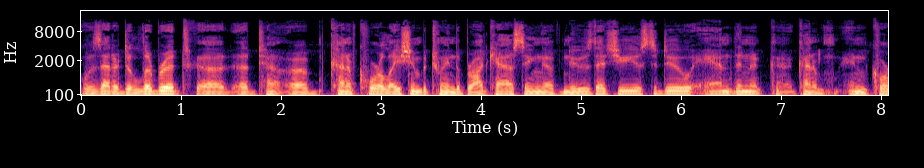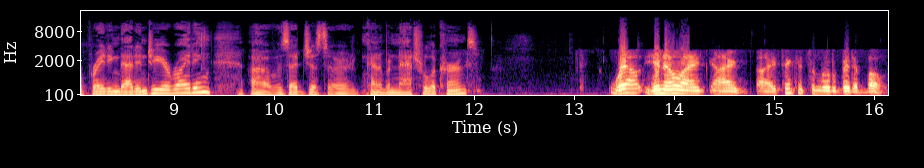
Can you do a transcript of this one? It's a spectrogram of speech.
was that a deliberate uh, a t- uh, kind of correlation between the broadcasting of news that you used to do and then a kind of incorporating that into your writing? Uh, was that just a kind of a natural occurrence? Well, you know, I, I, I think it's a little bit of both.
